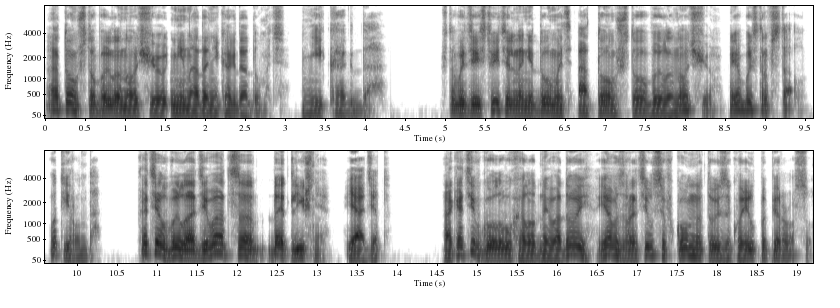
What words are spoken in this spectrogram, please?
О том, что было ночью, не надо никогда думать. Никогда. Чтобы действительно не думать о том, что было ночью, я быстро встал. Вот ерунда. Хотел было одеваться, да это лишнее. Я одет. Окатив голову холодной водой, я возвратился в комнату и закурил папиросу.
